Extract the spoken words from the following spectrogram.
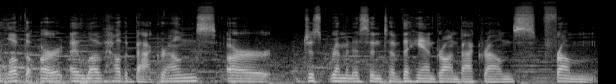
I love the art. I love how the backgrounds are just reminiscent of the hand drawn backgrounds from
